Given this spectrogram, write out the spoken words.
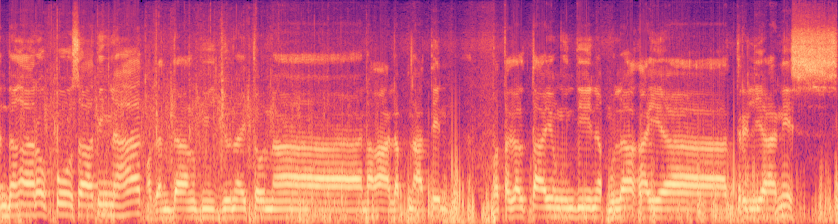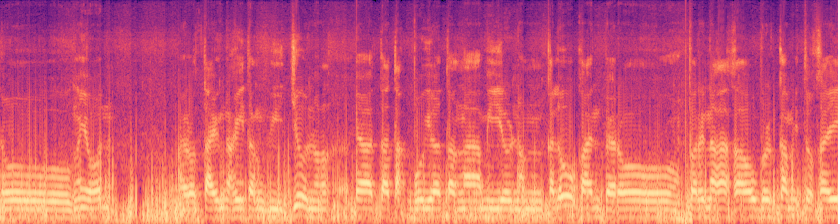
Magandang araw po sa ating lahat. Magandang video na ito na nakalap natin. Matagal tayong hindi na mula kay ah, Trillanes. So ngayon, meron tayong nakitang video. No? Kaya tatakbo yata ang ah, mayor ng Caloocan pero pa rin nakaka-overcome ito kay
